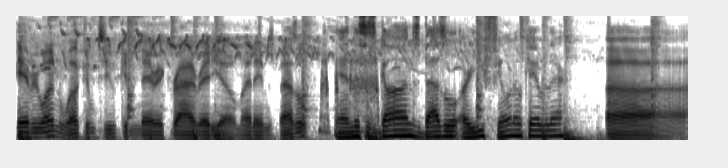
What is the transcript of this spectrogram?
Hey everyone, welcome to Canary Cry Radio. My name is Basil. And this is Gons. Basil, are you feeling okay over there? Uh,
